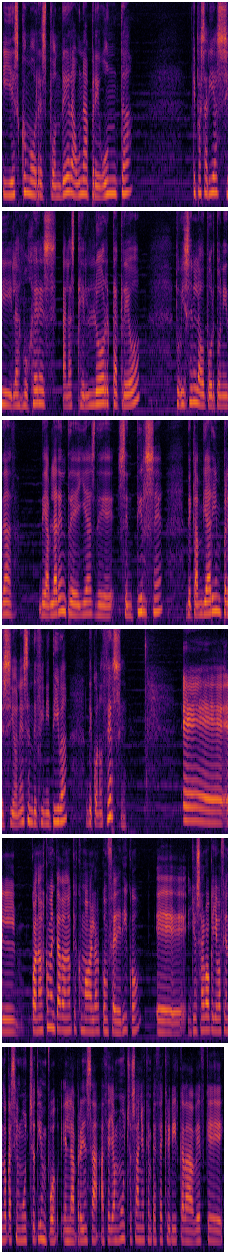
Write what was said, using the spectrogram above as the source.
y es como responder a una pregunta. ¿Qué pasaría si las mujeres a las que Lorca creó tuviesen la oportunidad de hablar entre ellas, de sentirse, de cambiar impresiones, en definitiva, de conocerse? Eh, cuando has comentado ¿no? que es como hablar con Federico, eh, yo es algo que llevo haciendo casi mucho tiempo en la prensa. Hace ya muchos años que empecé a escribir cada vez que,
